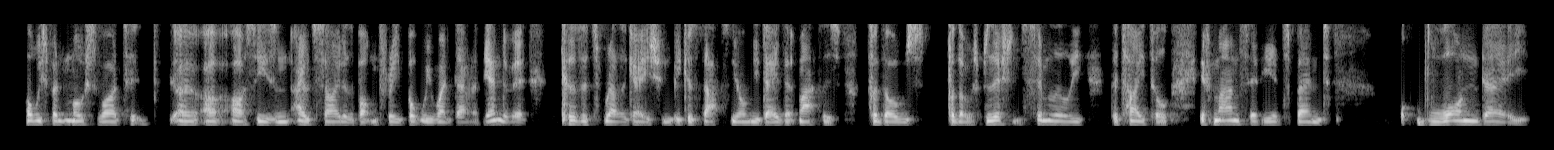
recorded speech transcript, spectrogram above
well, we spent most of our, t- uh, our, our season outside of the bottom three, but we went down at the end of it because it's relegation, because that's the only day that matters for those for those positions. Similarly, the title. If Man City had spent one day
